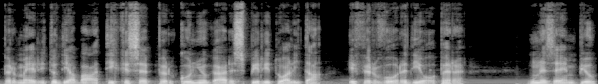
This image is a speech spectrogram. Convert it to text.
per merito di abati che seppero coniugare spiritualità e fervore di opere. Un esempio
